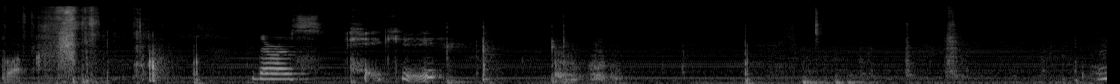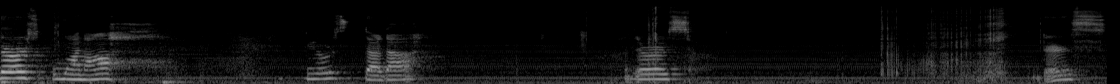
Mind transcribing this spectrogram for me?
books. There's cakey. There's Lana. Uh, there's Dada. There's there's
